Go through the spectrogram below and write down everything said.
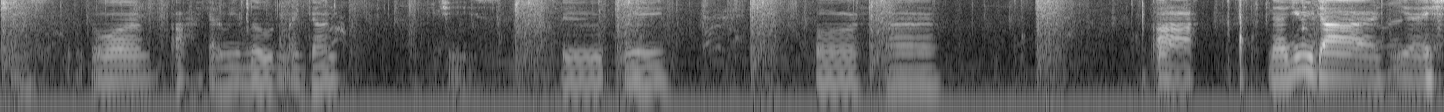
Jeez. One. Ah, I gotta reload my gun. Jeez. Two, three, four, five. Ah! Now you die! Yay!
